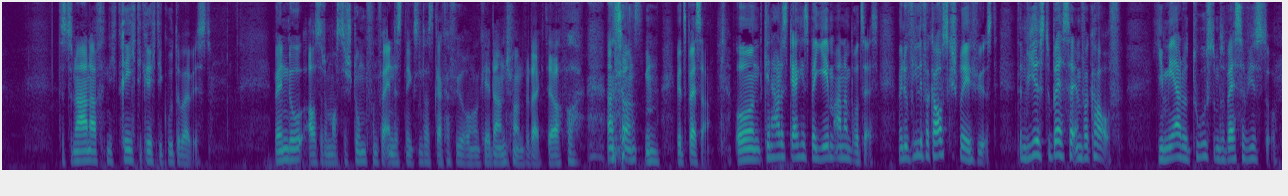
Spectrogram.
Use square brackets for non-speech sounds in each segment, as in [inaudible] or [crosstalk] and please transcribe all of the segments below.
dass du danach nicht richtig, richtig gut dabei bist. Wenn du, außer du machst es stumpf und veränderst nichts und hast gar keine Führung, okay, dann schon vielleicht, ja. Boah. [laughs] Ansonsten wird's besser. Und genau das gleiche ist bei jedem anderen Prozess. Wenn du viele Verkaufsgespräche führst, dann wirst du besser im Verkauf. Je mehr du tust, umso besser wirst du.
